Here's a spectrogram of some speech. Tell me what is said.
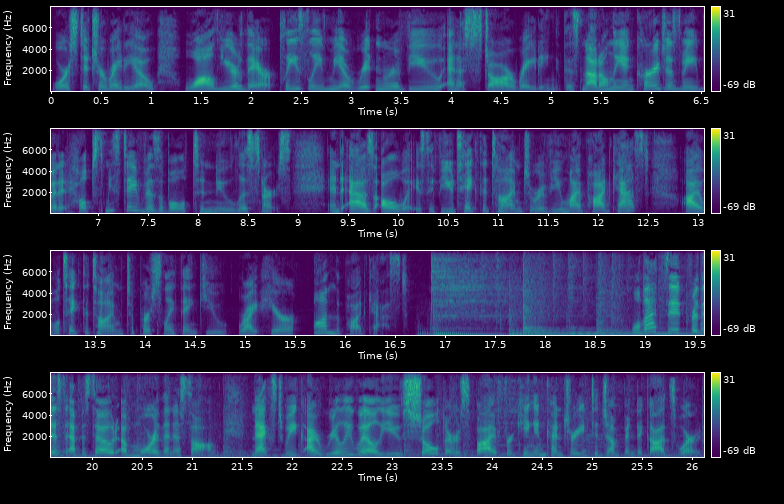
or Stitcher Radio. While you're there, please leave me a written review and a star rating. This not only encourages me, but it helps me stay visible to new listeners. And as always, if you take the time to review my podcast, I will take the time to personally thank you right here on the podcast. Well, that's it for this episode of More Than a Song. Next week, I really will use Shoulders by For King and Country to jump into God's Word.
